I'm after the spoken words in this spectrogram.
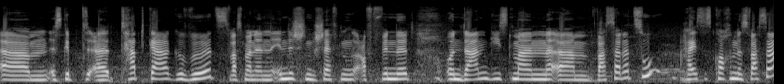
Ähm, es gibt äh, Tatka-Gewürz, was man in indischen Geschäften oft findet. Und dann gießt man ähm, Wasser dazu, heißes kochendes Wasser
